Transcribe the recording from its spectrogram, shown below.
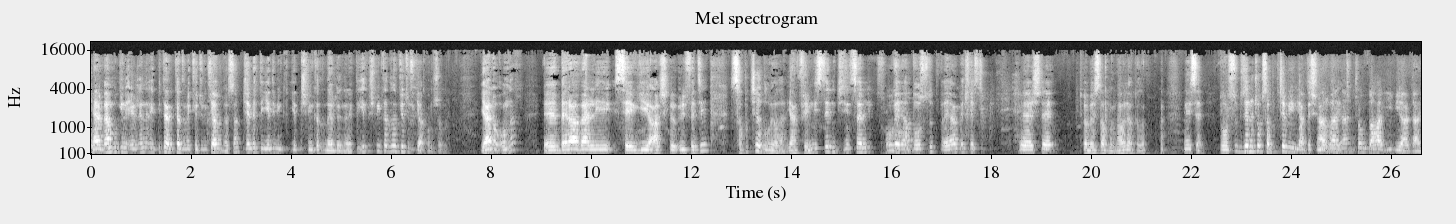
Yani ben bugün evlenerek bir tane kadına kötülük yapmıyorsam cennette 7 bin, 70 bin kadınla evlenerek de 70 bin kadına kötülük yapmamış olurum. Yani onlar e, beraberliği, sevgiyi, aşkı, ülfeti sapıkça buluyorlar. Yani feministlerin cinsellik O veya zaman- dostluk veya metreslik veya işte tövbe estağfurullah ne alakalı. Neyse dostluk üzerine çok sapıkça bir yaklaşımları var ya. Benden çok daha iyi bir yerden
